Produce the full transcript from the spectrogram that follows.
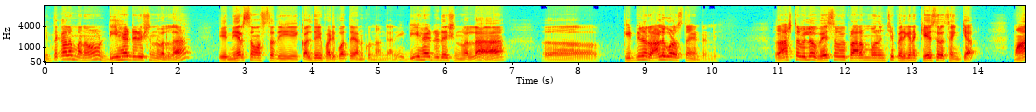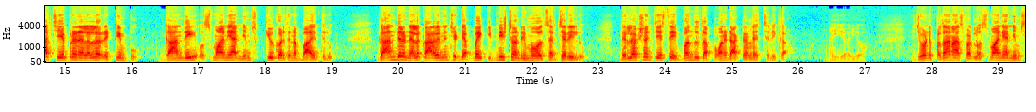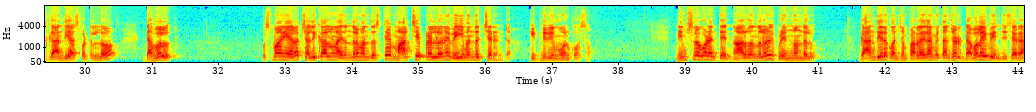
ఇంతకాలం మనం డీహైడ్రేషన్ వల్ల ఈ నీరసం వస్తుంది కలుదిరి పడిపోతాయి అనుకున్నాం కానీ డీహైడ్రేషన్ వల్ల కిడ్నీలో రాళ్ళు కూడా వస్తాయంటండి. రాష్ట్రంలో వేసవి ప్రారంభం నుంచి పెరిగిన కేసుల సంఖ్య మార్చి ఏప్రిల్ నెలల్లో రెట్టింపు. గాంధీ ఉస్మానియా నిమ్స్ క్యూ కడుతున్న బాధితులు. గాంధీలో నెలకు అరవై నుంచి డెబ్బై కిడ్నీ స్టోన్ రిమూవల్ సర్జరీలు. నిర్లక్ష్యం చేస్తే ఇబ్బందులు తప్పవని డాక్టర్ల హెచ్చరిక. అయ్యో అయ్యో చూడండి ప్రధాన హాస్పిటల్ ఉస్మానియా నిమ్స్ గాంధీ హాస్పిటల్లో డబల్. ఉస్మానియాలో చలికాలంలో ఐదు వందల మంది వస్తే మార్చి ఏప్రిల్లోనే వెయ్యి మంది వచ్చారంట కిడ్నీ రిమూవల్ కోసం. నిమ్స్లో కూడా అంతే నాలుగు వందలు ఇప్పుడు ఎనిమిది వందలు గాంధీలో కొంచెం పర్లేదుగా మిగతా చోట డబల్ అయిపోయింది చూసారా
